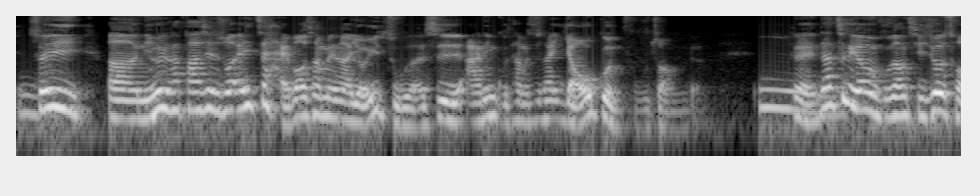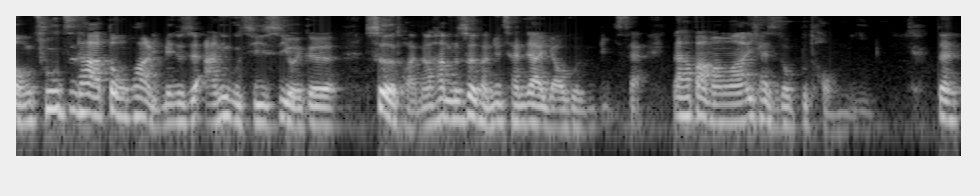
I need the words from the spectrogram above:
嗯所以呃，你会发现说，哎，在海报上面呢，有一组呢是阿尼古他们是穿摇滚服装的，嗯，对，那这个摇滚服装其实就从出自他的动画里面，就是阿尼古其实是有一个社团，然后他们的社团去参加摇滚比赛，那他爸爸妈妈一开始都不同意。对，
